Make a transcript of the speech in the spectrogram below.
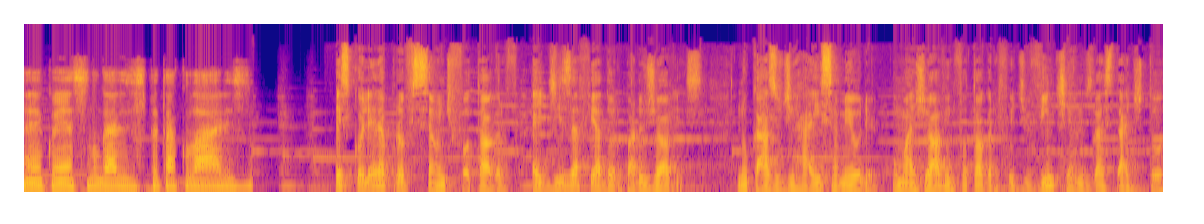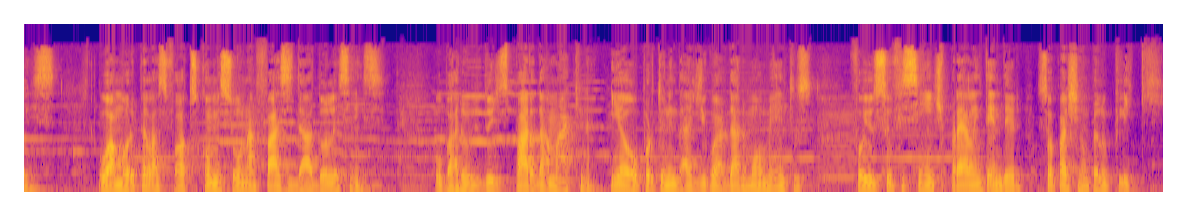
é, conhece lugares espetaculares. Escolher a profissão de fotógrafo é desafiador para os jovens. No caso de Raíssa Meurer, uma jovem fotógrafa de 20 anos da cidade de Torres, o amor pelas fotos começou na fase da adolescência. O barulho do disparo da máquina e a oportunidade de guardar momentos foi o suficiente para ela entender sua paixão pelo clique.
